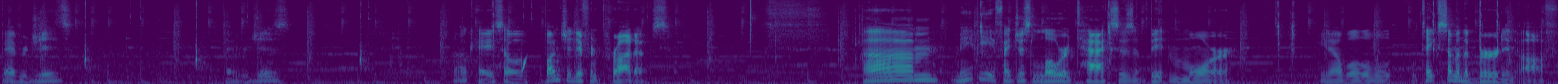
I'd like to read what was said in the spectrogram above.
Beverages. Beverages. Okay, so a bunch of different products. Um, maybe if I just lower taxes a bit more, you know, we'll we'll we'll take some of the burden off.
